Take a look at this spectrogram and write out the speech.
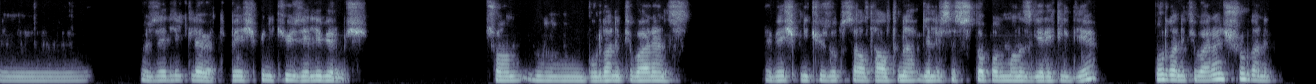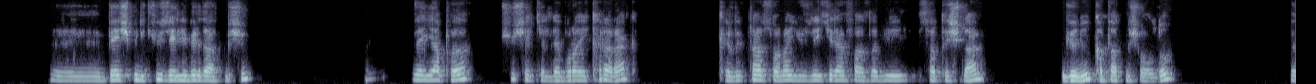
e, özellikle evet 5251'miş. Şu an e, buradan itibaren 5236 altına gelirse stop olmanız gerekli diye. Buradan itibaren şuradan e, 5251'de atmışım. Ve yapı şu şekilde burayı kırarak kırdıktan sonra %2'den fazla bir satışla günü kapatmış oldu. E,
